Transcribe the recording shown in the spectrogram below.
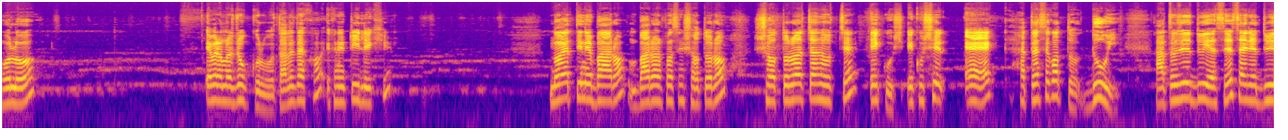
হলো, এবার আমরা যোগ করব। তাহলে দেখো, এখানে টি লিখি। নয় আর তিনে বারো বারো আর পাঁচে সতেরো সতেরো আর চার হচ্ছে একুশ। একুশের এক হাতে আছে কত? দুই। হাতে যে দুই আছে চার দুই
